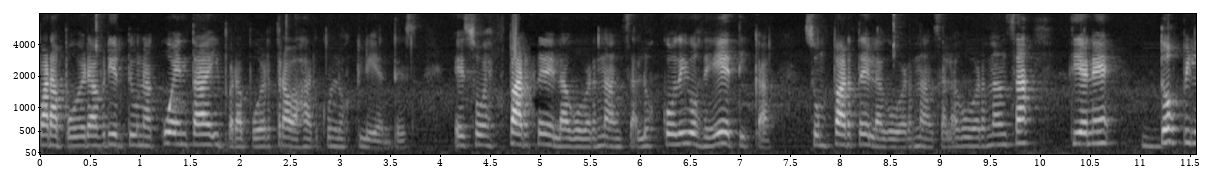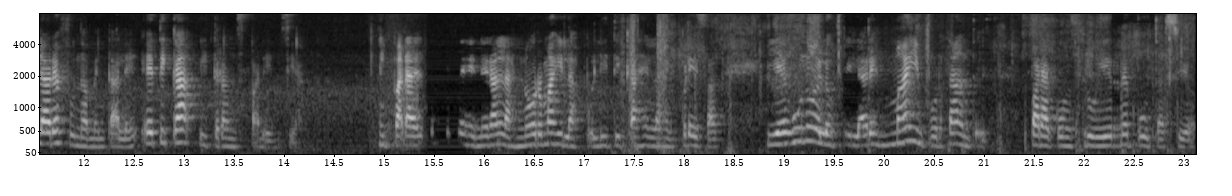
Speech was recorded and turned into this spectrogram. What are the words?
para poder abrirte una cuenta y para poder trabajar con los clientes. Eso es parte de la gobernanza. Los códigos de ética son parte de la gobernanza. La gobernanza tiene dos pilares fundamentales, ética y transparencia. Y para eso se generan las normas y las políticas en las empresas. Y es uno de los pilares más importantes para construir reputación.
